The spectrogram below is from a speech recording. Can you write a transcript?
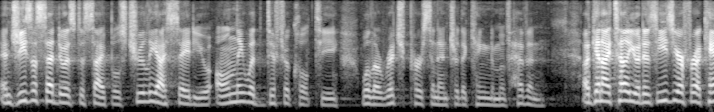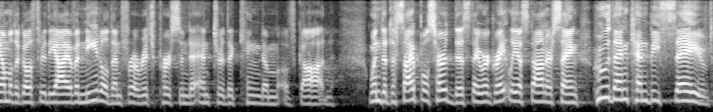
And Jesus said to his disciples, Truly I say to you, only with difficulty will a rich person enter the kingdom of heaven. Again, I tell you, it is easier for a camel to go through the eye of a needle than for a rich person to enter the kingdom of God. When the disciples heard this, they were greatly astonished, saying, Who then can be saved?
